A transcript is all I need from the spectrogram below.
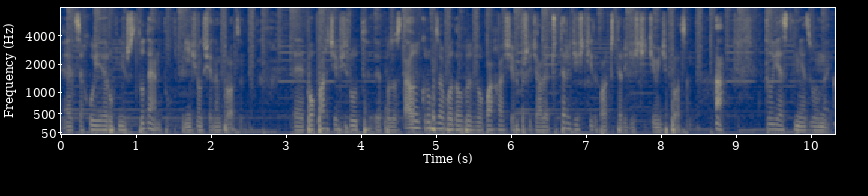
e, cechuje również studentów 57%. E, poparcie wśród pozostałych grup zawodowych waha się w przedziale 42-49%. Ha, tu jest niezły myk.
